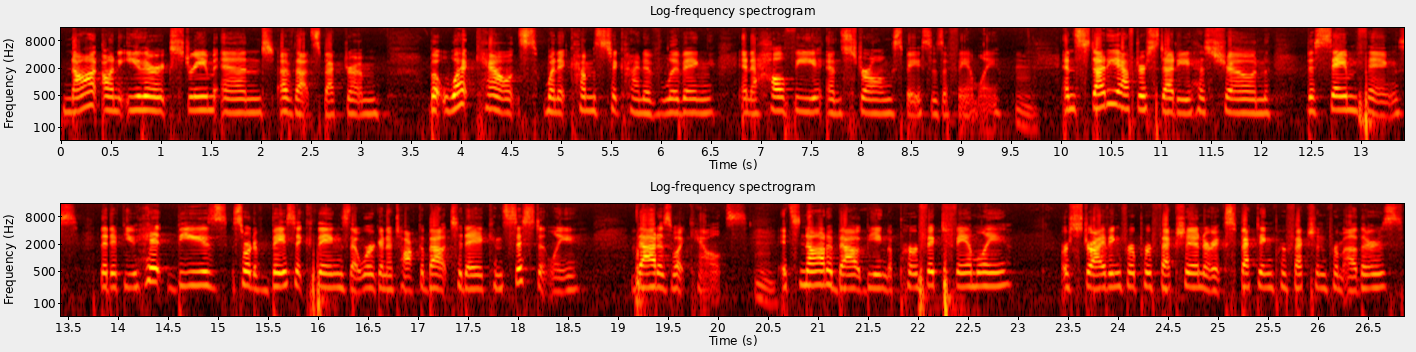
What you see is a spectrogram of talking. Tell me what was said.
not on either extreme end of that spectrum, but what counts when it comes to kind of living in a healthy and strong space as a family. Hmm. And study after study has shown the same things that if you hit these sort of basic things that we're going to talk about today consistently, that is what counts. Mm. It's not about being the perfect family or striving for perfection or expecting perfection from others,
